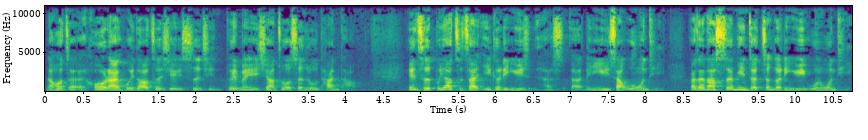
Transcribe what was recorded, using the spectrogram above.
然后再后来回到这些事情，对每一项做深入探讨。因此，不要只在一个领域呃领域上问问题，要在他生命的整个领域问问题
